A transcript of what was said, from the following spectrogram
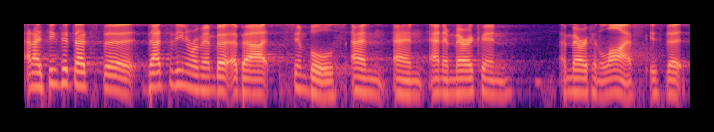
and I think that that's the that's the thing to remember about symbols and and and American American life is that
